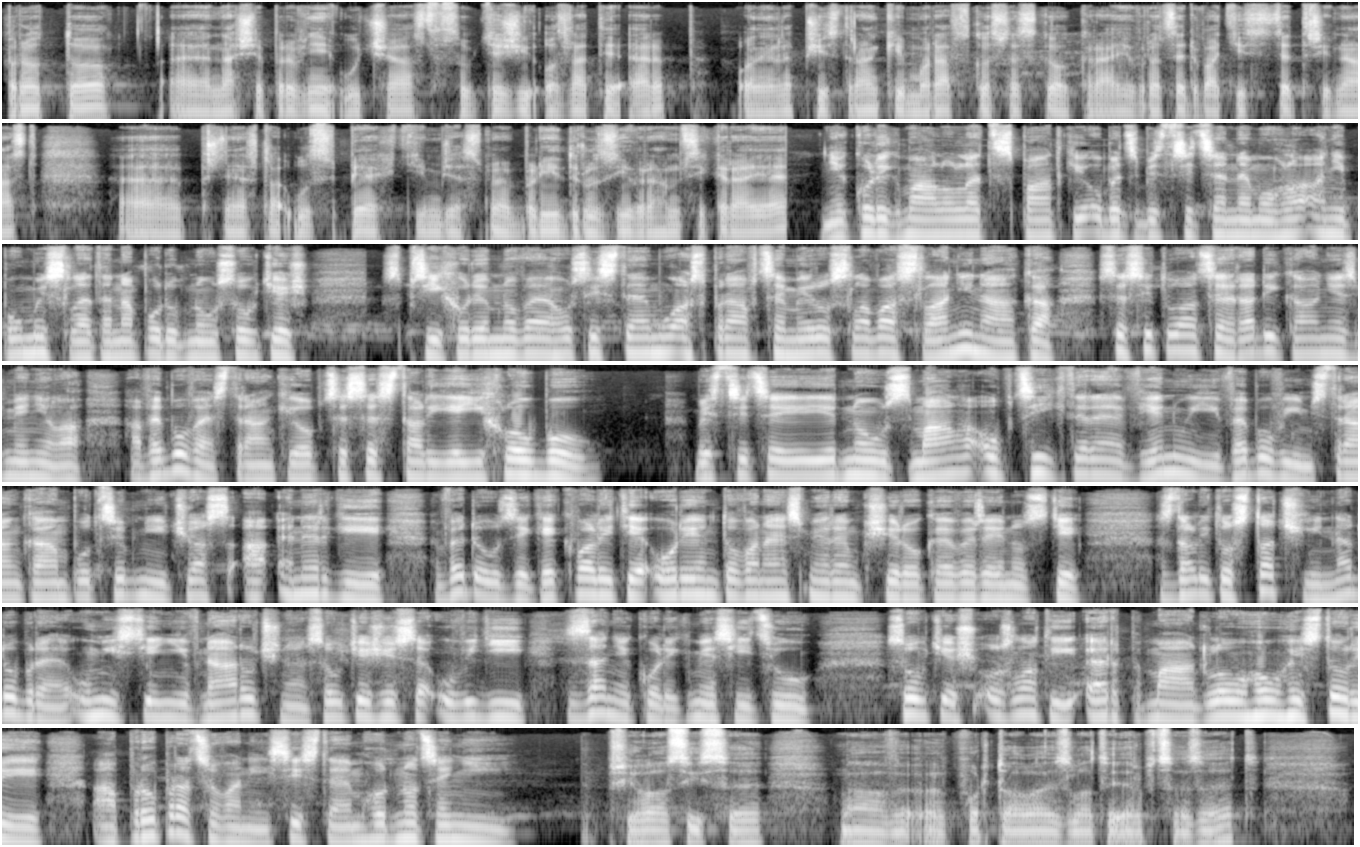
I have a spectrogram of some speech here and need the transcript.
Proto eh, naše první účast v soutěži o Zlatý erb o nejlepší stránky Moravskoslezského kraje v roce 2013 eh, přinesla úspěch tím, že jsme byli druzí v rámci kraje. Několik málo let zpátky obec Bystřice nemohla ani pomyslet na podobnou soutěž. S příchodem nového systému a správce Miroslava Slanináka se situace radikálně změnila a webové stránky obce se staly její chloubou. Bystřice je jednou z mála obcí, které věnují webovým stránkám potřebný čas a energii, vedoucí ke kvalitě orientované směrem k široké veřejnosti. Zdali to stačí na dobré umístění v náročné soutěži se uvidí za několik měsíců. Soutěž o Zlatý erb má dlouhou historii a propracovaný systém hodnocení. Přihlásí se na portále zlatýerb.cz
